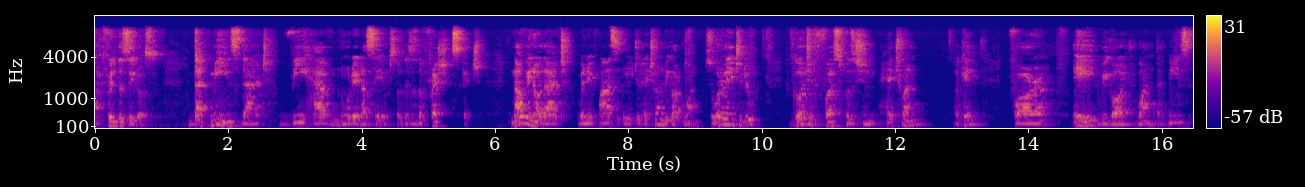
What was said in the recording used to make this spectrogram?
I filled the zeros. That means that we have no data saved. So this is the fresh sketch. Now we know that when we pass A to H1, we got 1. So what do we need to do? Go to first position H1, okay? For A, we got 1. That means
